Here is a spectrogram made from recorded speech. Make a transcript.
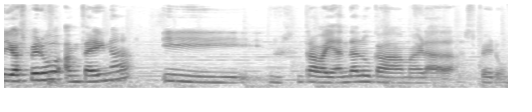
jo espero amb feina i no sé, treballant de lo que m'agrada, espero.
